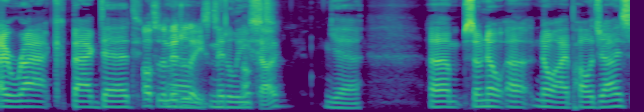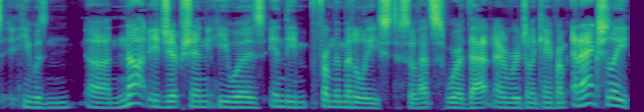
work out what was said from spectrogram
Iraq, Baghdad. Oh, to the Middle um, East. Middle East. Okay. Yeah. Um, so no, uh, no, I apologize. He was uh, not Egyptian. He was in the from the Middle East. So that's where that originally came from. And actually,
